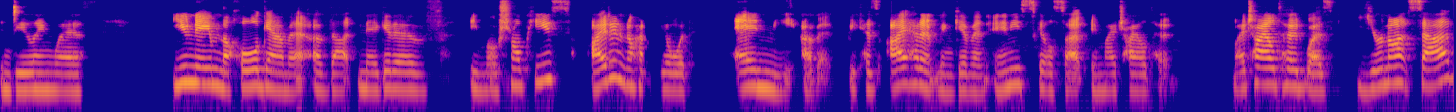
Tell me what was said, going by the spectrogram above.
in dealing with you name the whole gamut of that negative emotional piece. I didn't know how to deal with any of it because I hadn't been given any skill set in my childhood. My childhood was you're not sad.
